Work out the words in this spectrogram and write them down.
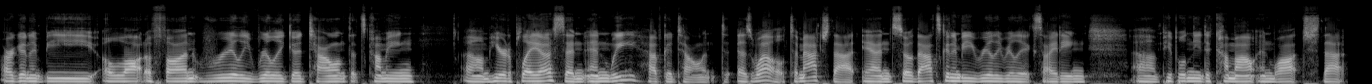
are going to be a lot of fun. Really, really good talent that's coming um, here to play us, and and we have good talent as well to match that. And so that's going to be really really exciting. Uh, people need to come out and watch that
